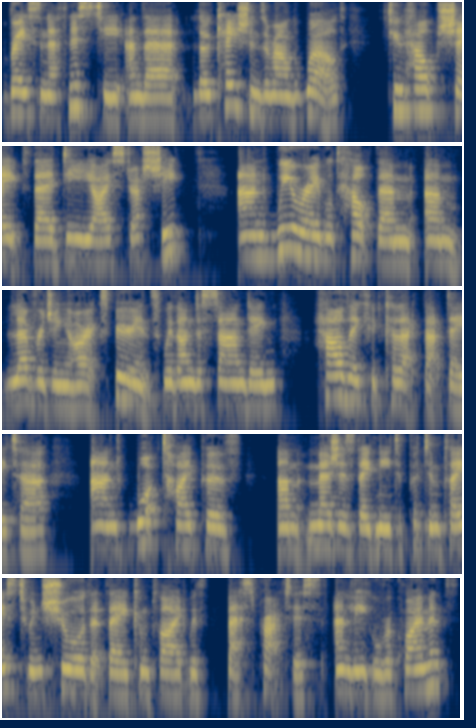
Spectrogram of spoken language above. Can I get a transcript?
race, and ethnicity, and their locations around the world to help shape their DEI strategy. And we were able to help them um, leveraging our experience with understanding how they could collect that data and what type of um, measures they'd need to put in place to ensure that they complied with best practice and legal requirements.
